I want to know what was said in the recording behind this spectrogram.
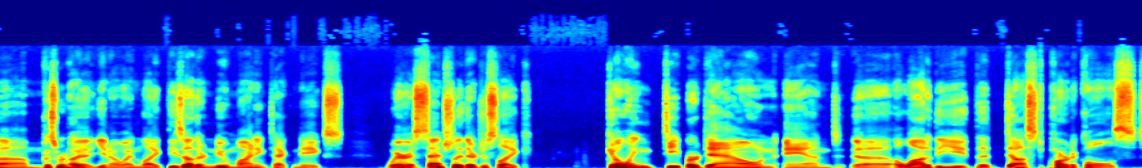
Um That's right. uh, you know, and like these other new mining techniques where Mhm. essentially they're just like going deeper down and uh, a lot of the the dust particles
